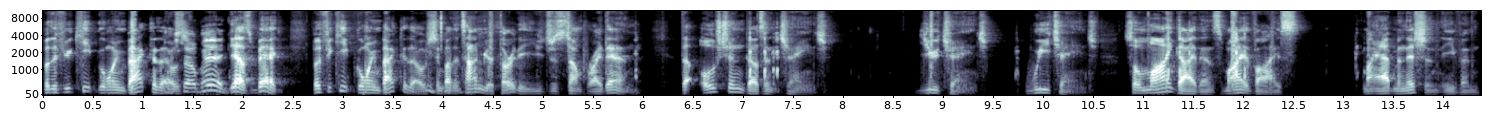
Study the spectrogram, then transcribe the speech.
But if you keep going back to the They're ocean, so big. yeah, it's big. But if you keep going back to the ocean, by the time you're 30, you just jump right in. The ocean doesn't change. You change. We change. So, my guidance, my advice, my admonition, even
